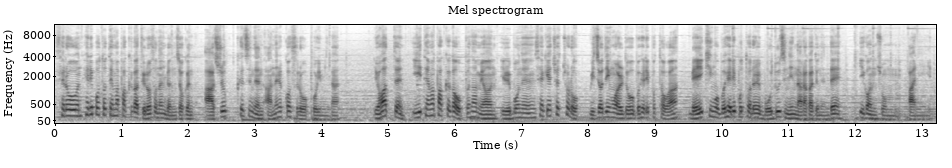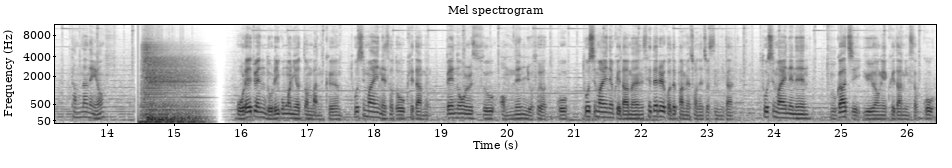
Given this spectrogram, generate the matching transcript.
새로운 해리포터 테마파크가 들어서는 면적은 아주 크지는 않을 것으로 보입니다. 여하튼 이 테마파크가 오픈하면 일본은 세계 최초로 위저딩 월드 오브 해리포터와 메이킹 오브 해리포터를 모두 지닌 나라가 되는데 이건 좀 많이 탐나네요. 오래된 놀이공원이었던 만큼 토시마엔에서도 괴담은 빼놓을 수 없는 요소였고 토시마엔의 괴담은 세대를 거듭하며 전해졌습니다. 토시마엔에는 두 가지 유형의 괴담이 있었고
